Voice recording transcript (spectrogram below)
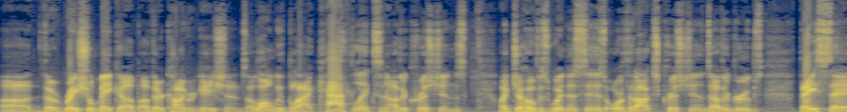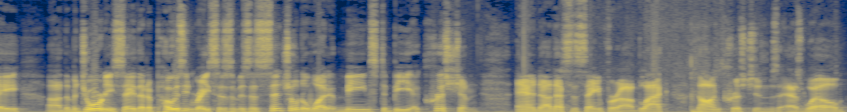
uh, the racial makeup of their congregations, along with black Catholics and other Christians like Jehovah's Witnesses, Orthodox Christians, other groups, they say uh, the majority say that opposing racism is essential to what it means to be a Christian and uh, that's the same for uh, black non Christians as well.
